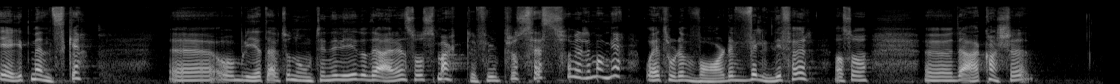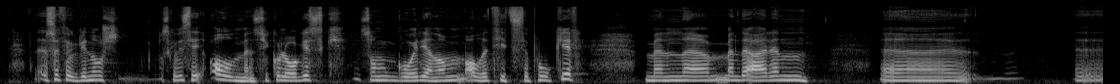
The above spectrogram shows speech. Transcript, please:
eget menneske Uh, og bli et autonomt individ. Og det er en så smertefull prosess for veldig mange. Og jeg tror det var det veldig før. Altså, eh, det er kanskje selvfølgelig noe skal vi si, allmennpsykologisk som går gjennom alle tidsepoker. Men, eh, men det er en eh, eh,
